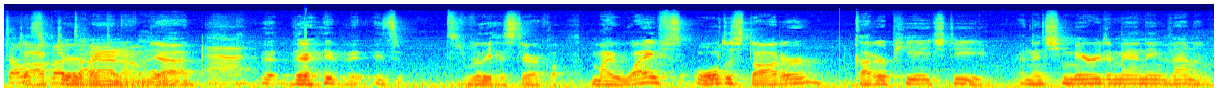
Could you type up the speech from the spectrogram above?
Tell us about Dr. Dr. Venom, yeah. Uh, It's, it's really hysterical. My wife's oldest daughter got her PhD, and then she married a man named Venom.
